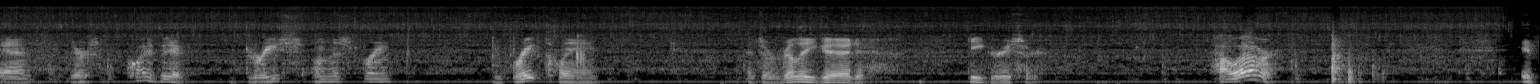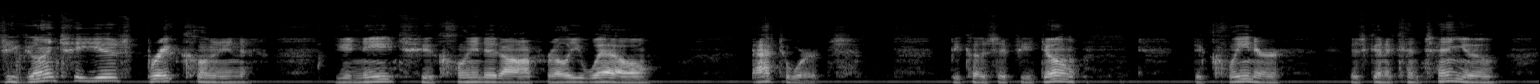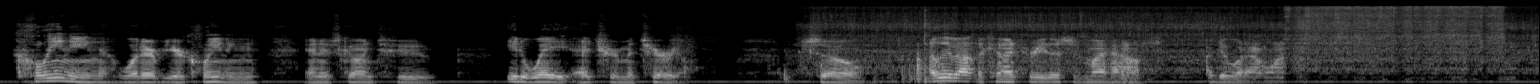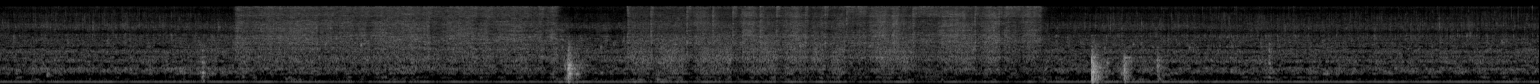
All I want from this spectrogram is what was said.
and there's quite a bit of grease on this spring brake clean it's a really good degreaser. However, if you're going to use brake clean, you need to clean it off really well afterwards. Because if you don't, the cleaner is going to continue cleaning whatever you're cleaning and it's going to eat away at your material. So, I live out in the country. This is my house. I do what I want.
